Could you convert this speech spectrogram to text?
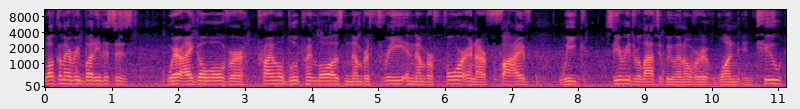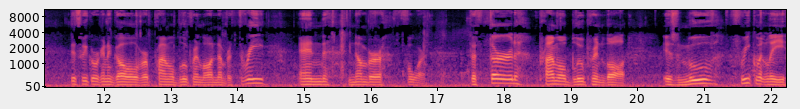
Welcome everybody. This is where I go over Primal Blueprint Laws number three and number four in our five week series. Where last week we went over one and two. This week we're gonna go over Primal Blueprint Law number three and number four. The third Primal Blueprint Law is move frequently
